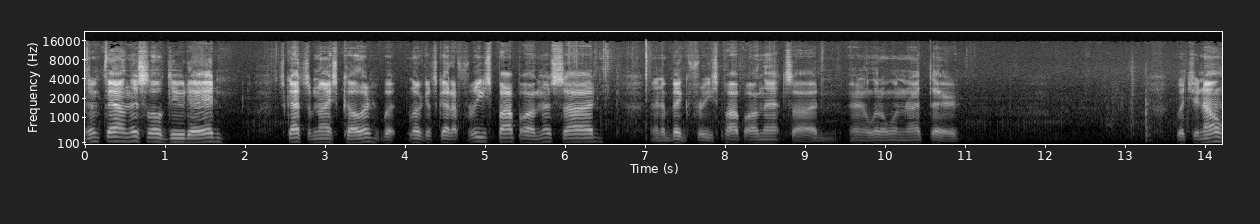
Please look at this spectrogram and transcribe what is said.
then found this little doodad it's got some nice color, but look, it's got a freeze pop on this side and a big freeze pop on that side and a little one right there. But you know,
